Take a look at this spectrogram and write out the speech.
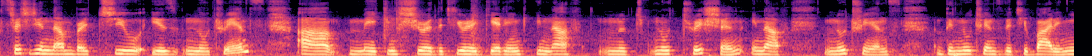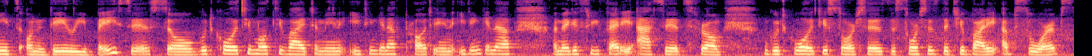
Strategy number two is nutrients. Uh, making sure that you're getting enough nutrition, enough nutrients, the nutrients that your body needs on a daily basis. So, good quality multivitamin, eating enough protein, eating enough omega 3 fatty acids from good quality sources, the sources that your body absorbs.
